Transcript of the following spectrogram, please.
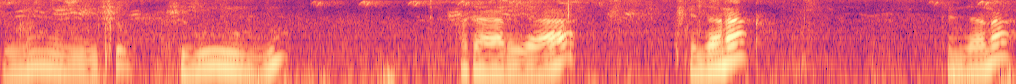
슈, 슈, 슈. 가자, 루이야. 괜찮아? 괜찮아?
